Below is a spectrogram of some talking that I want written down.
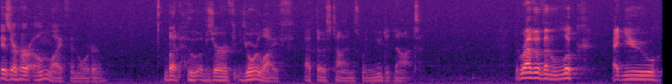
his or her own life in order, but who observed your life at those times when you did not. But rather than look at you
